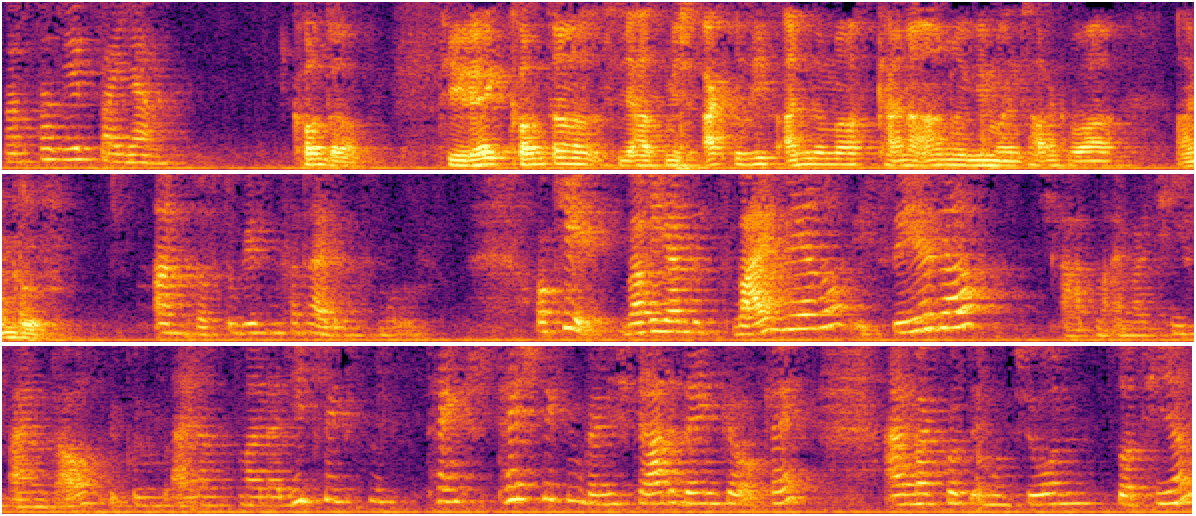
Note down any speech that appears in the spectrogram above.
Was passiert bei Jan? Konter. Direkt Konter. Sie hat mich aggressiv angemacht. Keine Ahnung, wie mein Tag war. Angriff. Angriff. Du gehst in Verteidigungsmodus. Okay, Variante 2 wäre, ich sehe das. Ich atme einmal tief ein und aus. Übrigens eine meiner lieblichsten Techniken, wenn ich gerade denke, okay, einmal kurz Emotionen sortieren.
